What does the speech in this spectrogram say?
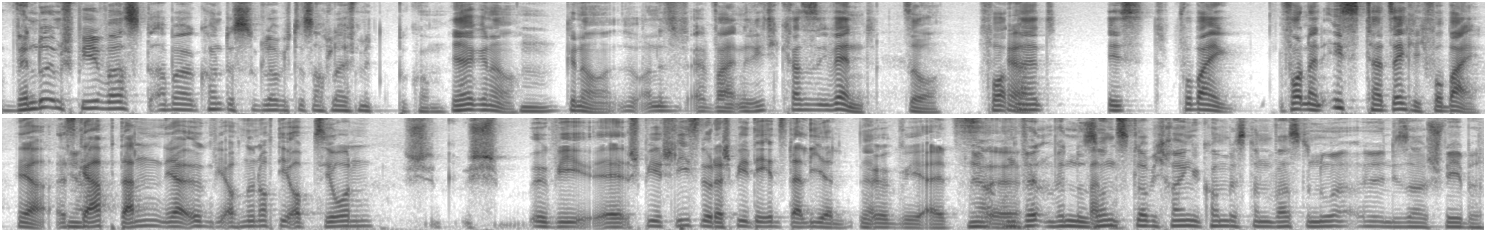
wenn du im Spiel warst, aber konntest du, glaube ich, das auch live mitbekommen. Ja, genau. Genau. So, und es war ein richtig krasses Event. So, Fortnite ist vorbei. Fortnite ist tatsächlich vorbei. Ja, es Ja. gab dann ja irgendwie auch nur noch die Option, irgendwie äh, Spiel schließen oder Spiel deinstallieren. Ja. Irgendwie als. Ja, äh, und wenn, wenn du Button. sonst, glaube ich, reingekommen bist, dann warst du nur äh, in dieser Schwebe,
